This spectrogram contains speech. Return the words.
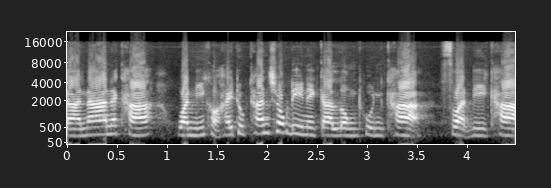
ดาห์หน้านะคะ วันนี้ขอให้ทุกท่านโชคดีในการลงทุนค่ะ สวัสดีค่ะ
